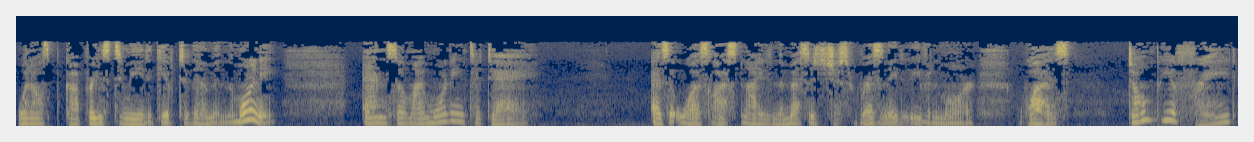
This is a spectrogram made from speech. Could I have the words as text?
what else God brings to me to give to them in the morning. And so my morning today, as it was last night, and the message just resonated even more, was don't be afraid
